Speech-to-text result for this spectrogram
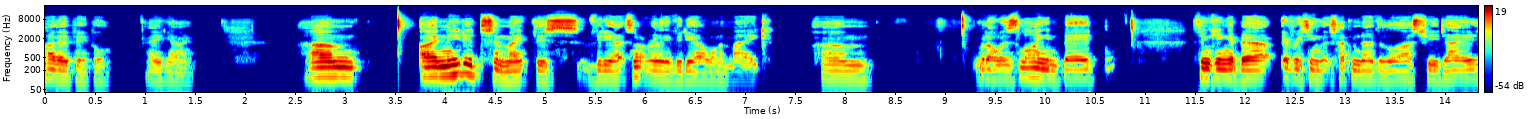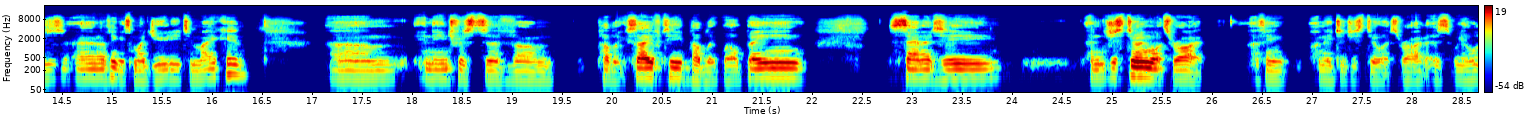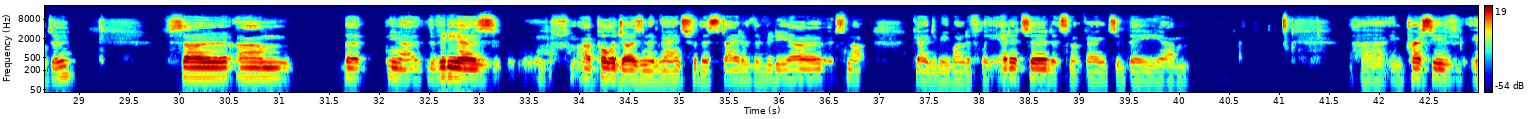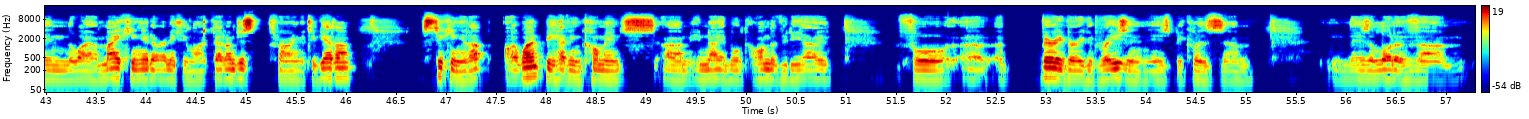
Hi there people, how you going? Um, I needed to make this video, it's not really a video I want to make, um, but I was lying in bed thinking about everything that's happened over the last few days and I think it's my duty to make it um, in the interests of um, public safety, public well-being, sanity and just doing what's right. I think I need to just do what's right as we all do. So, um, but you know, the videos, I apologize in advance for the state of the video. It's not going to be wonderfully edited. It's not going to be um, uh, impressive in the way I'm making it or anything like that. I'm just throwing it together, sticking it up. I won't be having comments um, enabled on the video for a, a, very, very good reason is because um, there's a lot of um,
